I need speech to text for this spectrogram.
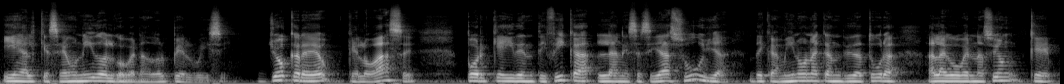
y al que se ha unido el gobernador Pierluisi. Yo creo que lo hace porque identifica la necesidad suya de camino a una candidatura a la gobernación que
